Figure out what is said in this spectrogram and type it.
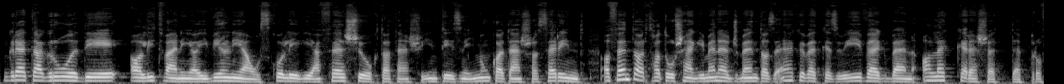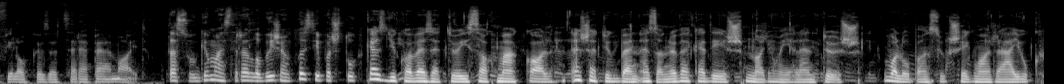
Greta Grolde, a litvániai Vilnius kollégia felsőoktatási intézmény munkatársa szerint a fenntarthatósági menedzsment az elkövetkező években a legkeresettebb profilok között szerepel majd. Kezdjük a vezetői szakmákkal. Esetükben ez a növekedés nagyon jelentős. Valóban szükség van rájuk.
